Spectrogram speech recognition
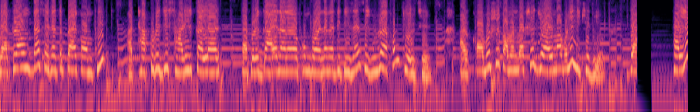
ব্যাকগ্রাউন্ডটা সেটা তো প্রায় কমপ্লিট আর ঠাকুরের যে শাড়ির কালার তারপরে গায়ে নানা রকম গয়নাগাটি ডিজাইন সেগুলো এখন চলছে। আর অবশ্যই কমেন্ট বক্সে জয় মা বলে লিখে দিও। হ্যালো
